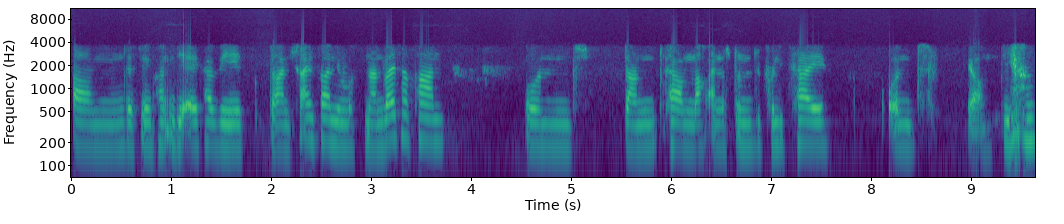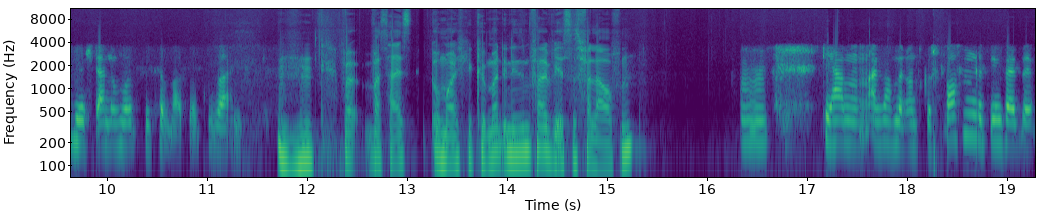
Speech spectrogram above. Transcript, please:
Ähm, deswegen konnten die LKWs da nicht reinfahren, die mussten dann weiterfahren. Und dann kam nach einer Stunde die Polizei und ja, die haben sich dann um uns gekümmert sozusagen. Mhm. Was heißt um euch gekümmert in diesem Fall? Wie ist es verlaufen? Mhm. Die haben einfach mit uns gesprochen, beziehungsweise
